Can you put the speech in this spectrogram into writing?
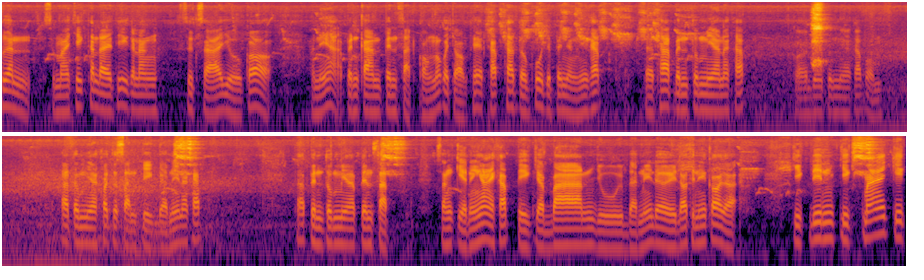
เพื่อนๆสมาชิกท่านใดที่กำลังศึกษาอยู่ก็อันนี้เป็นการเป็นสัตว์ของนกกระจอกเทศครับ ถ้าตัวผู้จะเป็นอย่างนี้ครับ แต่ถ้าเป็นตัวเมียนะครับ ก็ดูตัวเมียครับผม ถ้าตัวเมียเขาจะสั่นปีกแบบนี้นะครับ ถ้าเป็นตัวเมียเป็นสัตว์สังเกตง่ายๆครับ ปีกจะบานอยู่แบบนี้เลย แล้วทีนี้ก็จะจิกดินจิกไม้จิก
